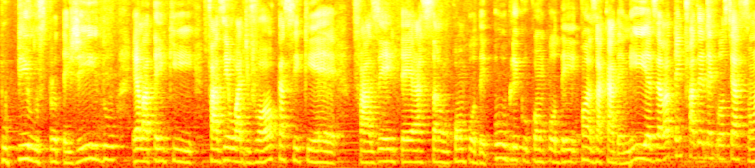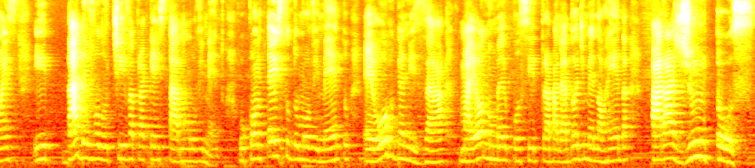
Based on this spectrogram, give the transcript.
pupilos protegido, ela tem que fazer o advocacy, que é fazer interação com o poder público, com o poder, com as academias, ela tem que fazer negociações e dar devolutiva para quem está no movimento. O contexto do movimento é organizar maior número possível de trabalhador de menor renda para juntos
